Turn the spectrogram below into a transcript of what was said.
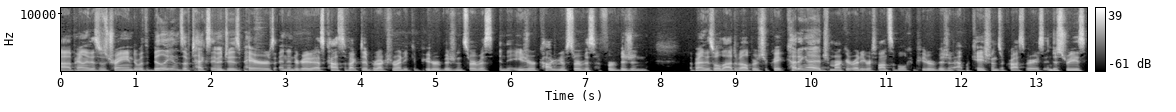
Uh, apparently, this was trained with billions of text images pairs and integrated as cost effective, production ready computer vision service in the Azure Cognitive Service for Vision. Apparently, this will allow developers to create cutting edge, market ready, responsible computer vision applications across various industries.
